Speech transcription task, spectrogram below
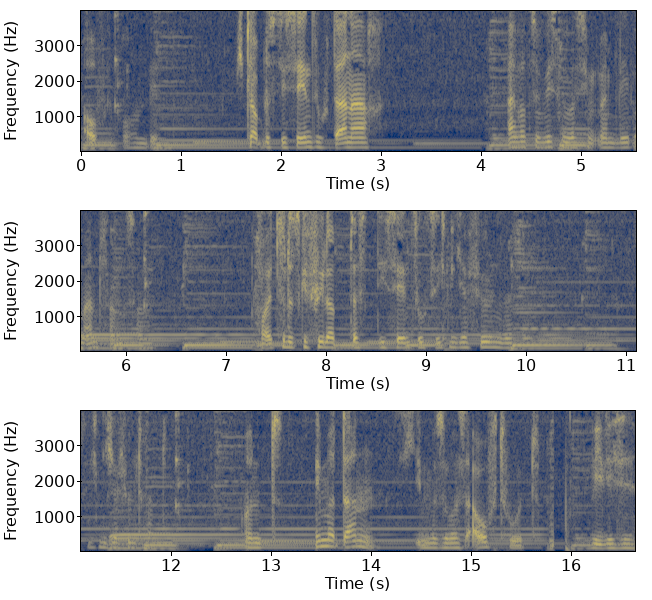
aufgebrochen bin. Ich glaube, dass die Sehnsucht danach einfach zu wissen, was ich mit meinem Leben anfangen soll. Heute so das Gefühl habe, dass die Sehnsucht sich nicht erfüllen wird. Sich nicht erfüllt hat. Und immer dann sich immer sowas auftut, wie diese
